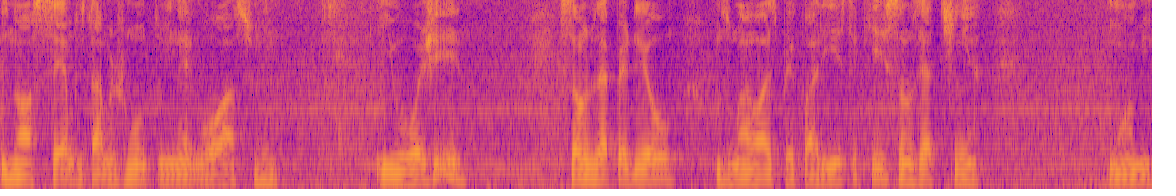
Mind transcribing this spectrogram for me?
E nós sempre estávamos juntos em negócio. E hoje São José perdeu um dos maiores pecuaristas que São José tinha. Um homem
